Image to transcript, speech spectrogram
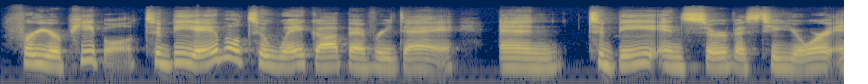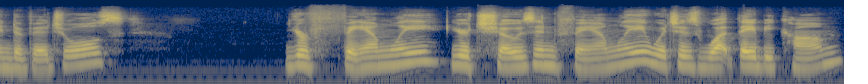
for your people, to be able to wake up every day and to be in service to your individuals, your family, your chosen family, which is what they become.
